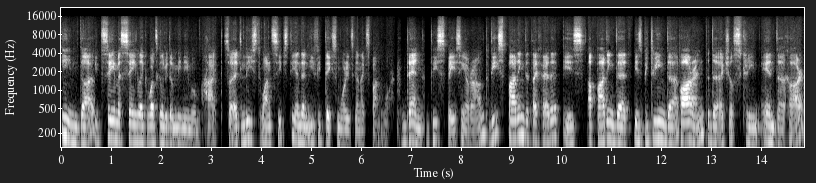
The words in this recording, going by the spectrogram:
in does, it's same as saying like what's going to be the minimum height. So at least 160 and then if it takes more, it's going to expand more. Then this spacing around, this padding that I've added is a padding that is between the parent, the actual screen and the card.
